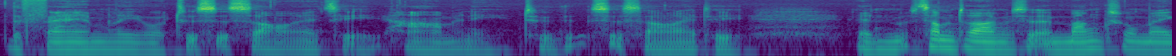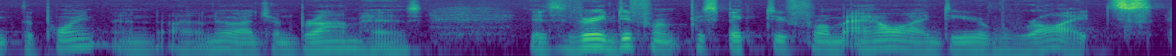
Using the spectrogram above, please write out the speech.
the family or to society, harmony to the society. And sometimes monks will make the point, and I know Ajahn Brahm has, it's a very different perspective from our idea of rights.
